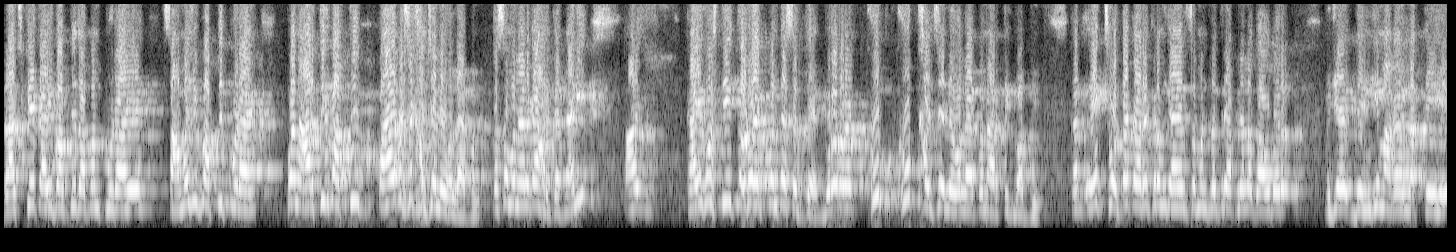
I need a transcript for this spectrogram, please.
राजकीय काही बाबतीत आपण पुढे आहे सामाजिक बाबतीत पुढे आहे पण आर्थिक बाबतीत पायापेक्षा खालच्या लेवलला आहे आपण. तसं म्हणायला काय हरकत नाही. आणि काही गोष्टी कडू आहेत पण त्या सत्य आहेत. बरोबर आहे? खूप खूप खालच्या लेवल आहे आपण आर्थिक बाबतीत. कारण एक छोटा कार्यक्रम घ्यायचं म्हटलं तरी आपल्याला गावभर म्हणजे देणगी मागावी लागते हे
